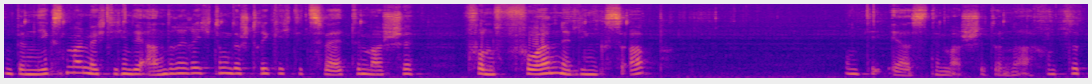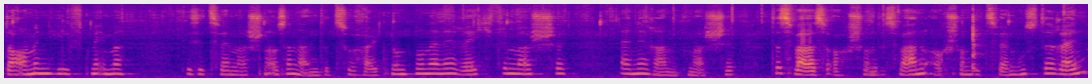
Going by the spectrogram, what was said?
Und beim nächsten Mal möchte ich in die andere Richtung, da stricke ich die zweite Masche von vorne links ab und die erste Masche danach. Und der Daumen hilft mir immer, diese zwei Maschen auseinanderzuhalten. Und nun eine rechte Masche, eine Randmasche. Das war es auch schon. Das waren auch schon die zwei Musterreihen.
